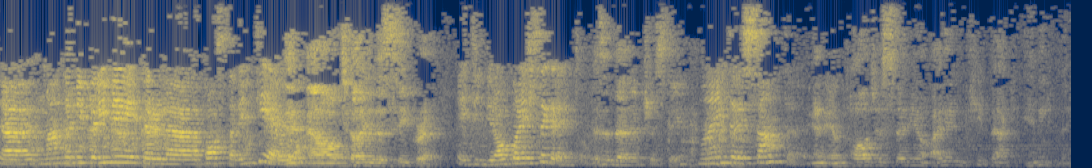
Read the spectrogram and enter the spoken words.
Eh, mandami per email per la, la posta 20 and, euro e ti dirò qual è il segreto. Non è interessante? And, and Paul just said, you know, I didn't keep back anything.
